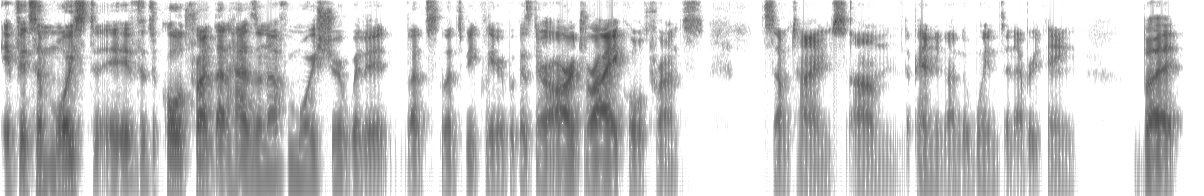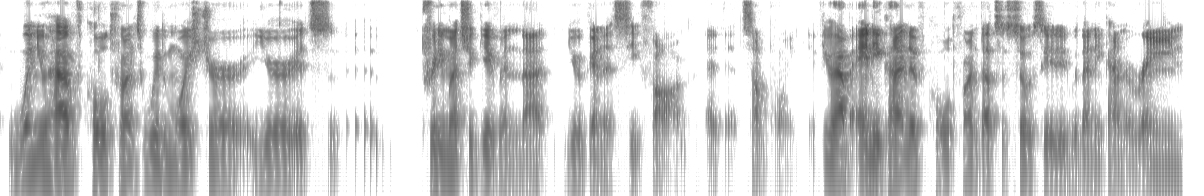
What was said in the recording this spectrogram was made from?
if it's a moist if it's a cold front that has enough moisture with it. Let's let's be clear because there are dry cold fronts sometimes, um, depending on the winds and everything. But when you have cold fronts with moisture, you're it's pretty much a given that you're gonna see fog at, at some point. If you have any kind of cold front that's associated with any kind of rain,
